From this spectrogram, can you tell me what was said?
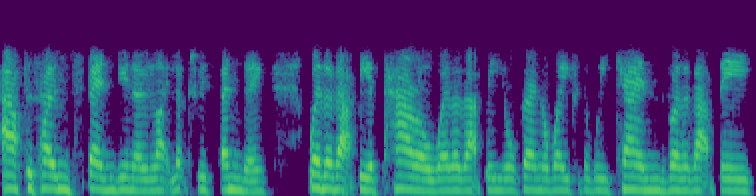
out of home spend, you know, like luxury spending, whether that be apparel, whether that be you're going away for the weekend, whether that be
